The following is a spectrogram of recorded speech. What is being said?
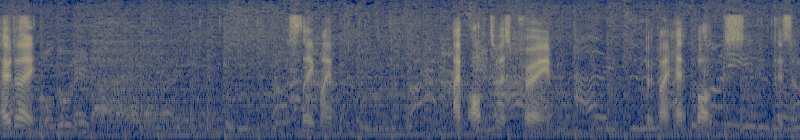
How do I... It's like my... I'm Optimus Prime, but my hitbox isn't...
